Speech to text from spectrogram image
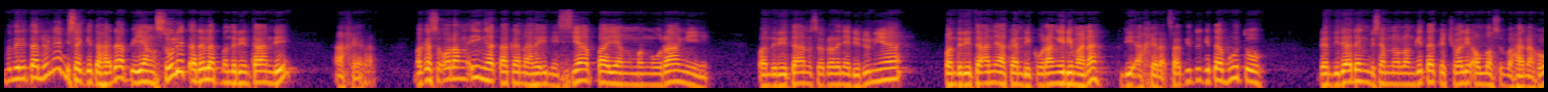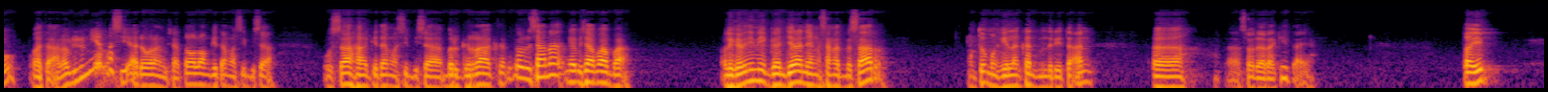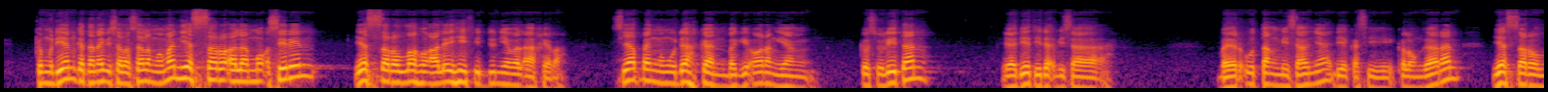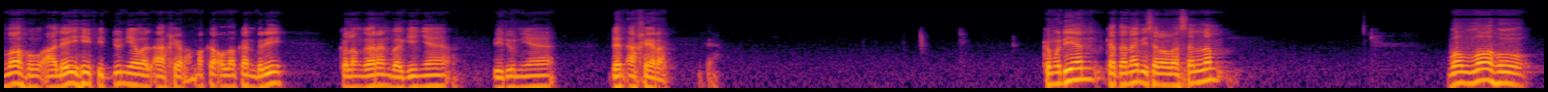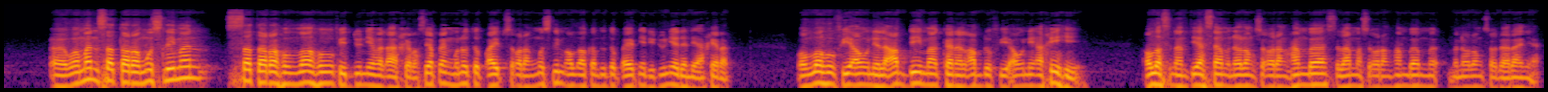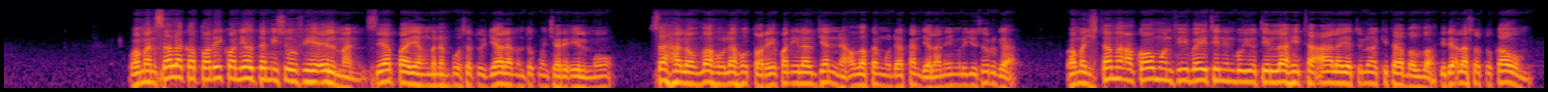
penderitaan dunia bisa kita hadapi. Yang sulit adalah penderitaan di akhirat. Maka seorang ingat akan hal ini. Siapa yang mengurangi penderitaan saudaranya di dunia, penderitaannya akan dikurangi di mana? Di akhirat. Saat itu kita butuh dan tidak ada yang bisa menolong kita kecuali Allah Subhanahu wa taala. Di dunia masih ada orang bisa tolong, kita masih bisa usaha, kita masih bisa bergerak. Tapi kalau di sana nggak bisa apa-apa. Oleh karena ini ganjaran yang sangat besar untuk menghilangkan penderitaan uh, saudara kita ya. Taib. Kemudian kata Nabi SAW, "Man yassaru ala mu'sirin, yassarallahu alaihi fid dunya wal akhirah." Siapa yang memudahkan bagi orang yang kesulitan, ya dia tidak bisa bayar utang misalnya, dia kasih kelonggaran, yassarallahu alaihi fid dunya wal akhirah. Maka Allah akan beri kelonggaran baginya di dunia dan akhirat. Ya. Kemudian kata Nabi sallallahu alaihi wasallam, "Wallahu uh, wa man satara musliman satarahu Allahu fid dunya wal akhirah." Siapa yang menutup aib seorang muslim, Allah akan tutup aibnya di dunia dan di akhirat. Wallahu fi aunil abdi maka al abdu fi auni akhihi. Allah senantiasa menolong seorang hamba selama seorang hamba menolong saudaranya. Wa man salaka tariqan yaltamisu fihi ilman. Siapa yang menempuh satu jalan untuk mencari ilmu, sahalallahu lahu tariqan ilal jannah. Allah akan mudahkan jalannya menuju surga. Wa majtama'a qaumun fi baitin min buyutillahi ta'ala yatluna kitab Allah. Tidaklah suatu kaum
